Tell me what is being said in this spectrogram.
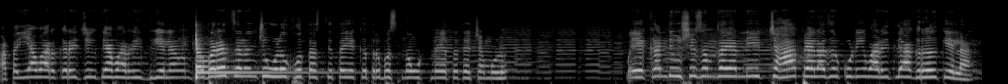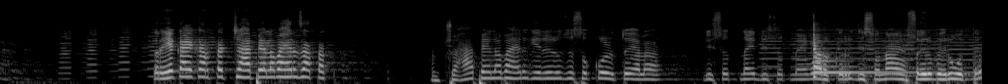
आता या वारकऱ्याची त्या वारीत गेल्यानंतर बऱ्याच जणांची ओळख होत असते. तर एकत्र बसणं उठणं येतं त्याच्यामुळं. मग एका दिवशी समजा यांनी चहा प्यायला जर कुणी वारीतला आग्रह केला तर हे काय करतात? चहा प्यायला बाहेर जातात. आणि चहा प्यायला बाहेर गेलेलो जसं कळतं याला दिसत नाही दिसत नाही वारकरी दिसना सैरभैर होतं.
